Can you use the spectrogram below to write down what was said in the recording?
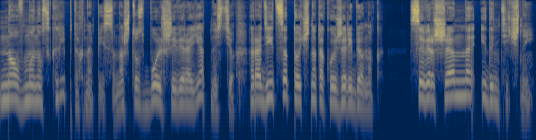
Но в манускриптах написано, что с большей вероятностью родится точно такой же ребенок, совершенно идентичный,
